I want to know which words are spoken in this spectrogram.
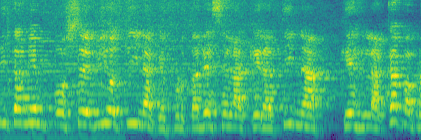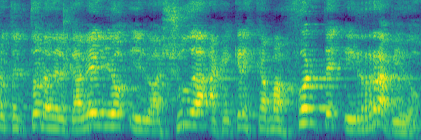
y también posee biotina que fortalece la queratina que es la capa protectora del cabello y lo ayuda a que crezca más fuerte y rápido.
